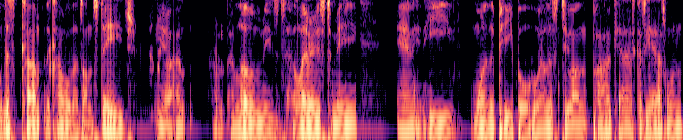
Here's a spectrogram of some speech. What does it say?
this com the comic that's on stage. You know, I I love him. He's hilarious to me, and he one of the people who I listen to on podcast because he has one,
